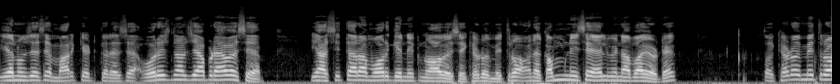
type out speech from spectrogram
એનું જે છે માર્કેટ કરે છે. ઓરિજિનલ જે આપણે આવે છે એ આ સીતારામ ઓર્ગેનિકનું આવે છે ખેડૂત મિત્રો. અને કંપની છે એલવીના બાયોટેક તો ખેડૂત મિત્રો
